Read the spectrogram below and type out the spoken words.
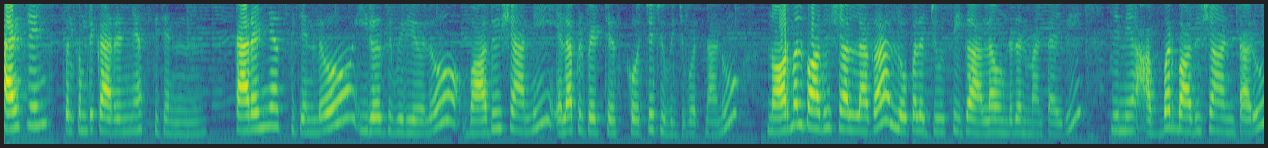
Hi friends welcome to Karanya's kitchen Karanya's కిచెన్లో ఈరోజు వీడియోలో బాదుషాన్ని ఎలా ప్రిపేర్ చేసుకోవచ్చో చూపించబోతున్నాను. నార్మల్ బాదుషాల్లాగా లోపల జ్యూసీగా అలా ఉండదనమాట ఇది. దీన్ని అక్బర్ బాదుషా అంటారు.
